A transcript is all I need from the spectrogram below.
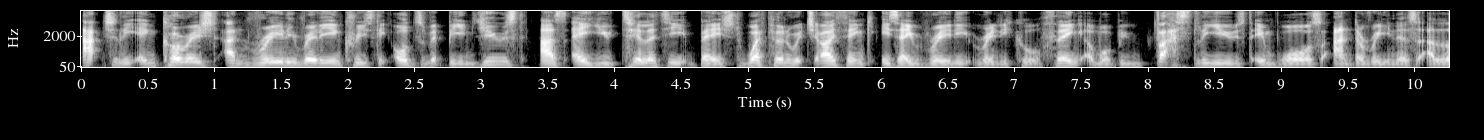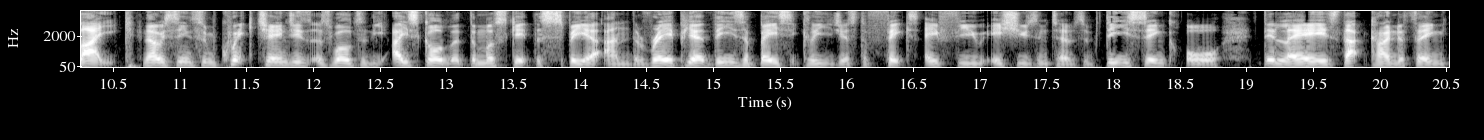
actually encouraged and really, really increased the odds of it being used as a utility-based weapon, which I think is a really, really cool thing and will be vastly used in wars and arenas alike. Now we've seen some quick changes as well to the Ice Gauntlet, the Musket, the Spear and the Rapier. These are basically just to fix a few issues in terms of desync or delays, that kind of thing.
